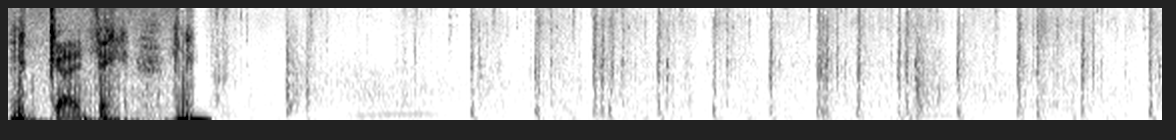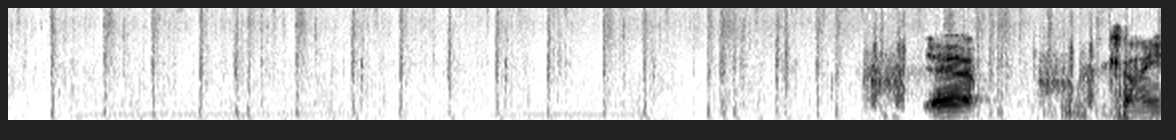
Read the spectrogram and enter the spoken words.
The guy think. Yeah. Coming.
